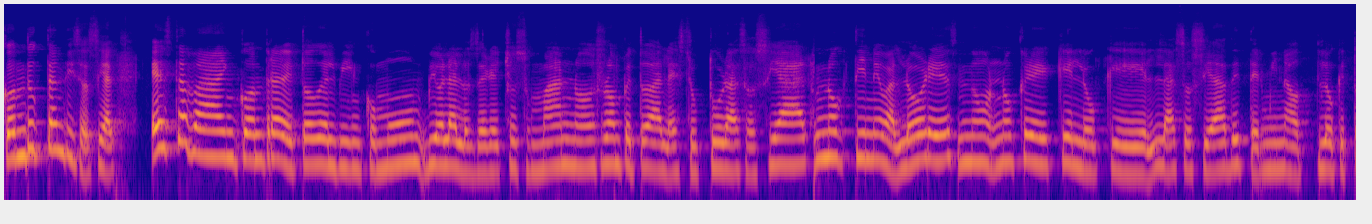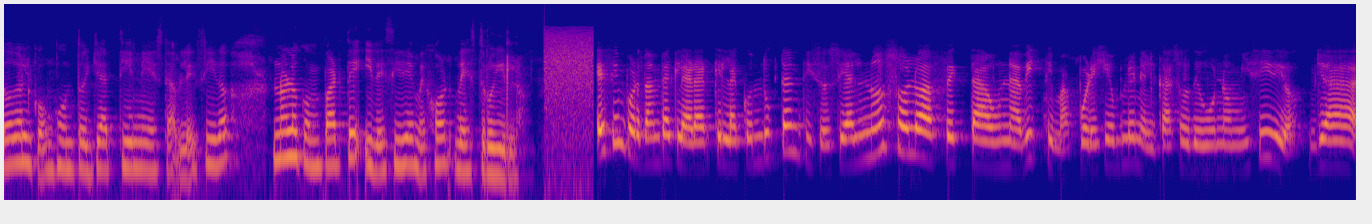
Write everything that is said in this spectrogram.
Conducta antisocial. Esta va en contra de todo el bien común, viola los derechos humanos, rompe toda la estructura social, no tiene valores, no, no cree que lo que la sociedad determina o lo que todo el conjunto ya tiene establecido, no lo comparte y decide mejor destruirlo. Es importante aclarar que la conducta antisocial no solo afecta a una víctima, por ejemplo en el caso de un homicidio, ya,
